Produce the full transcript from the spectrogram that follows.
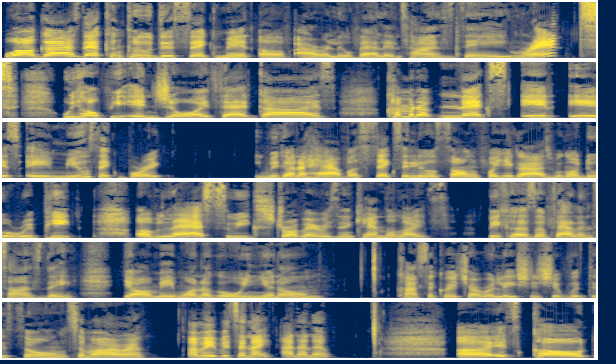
well, guys, that concludes this segment of our little Valentine's Day rant. We hope you enjoyed that, guys. Coming up next, it is a music break. We're gonna have a sexy little song for you guys. We're gonna do a repeat of last week's Strawberries and Candlelights because of Valentine's Day. Y'all may wanna go and, you know, consecrate your relationship with this song tomorrow. Or maybe tonight. I don't know. Uh, it's called,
